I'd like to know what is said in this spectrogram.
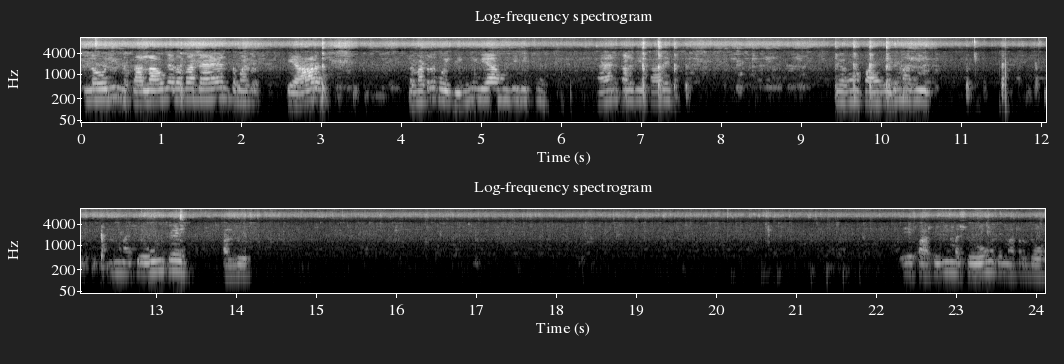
ਲਓ ਜੀ, ਮਸਾਲਾ ਹੋ ਗਿਆ ਤਾਂ ਸਾਡਾ ਐਨ, ਟਮਾਟਰ ਤਿਆਰ। ਟਮਾਟਰ ਕੋਈ ਦਿਖ ਨਹੀਂ ਰਿਹਾ ਹੁਣ ਦੀ ਵਿੱਚ। ਐਨ ਕਲ ਗਏ ਸਾਰੇ। ਤੇ ਹੁਣ ਪਾਉਂਗੇ ਇਹਦੇ ਨਾਲ ਵੀ। ਮਸ਼ਰੂਮ ਤੇ ਆਲੂ। ਇਹ ਪਾਤੀ ਜੀ ਮਸ਼ਰੂਮ ਤੇ ਮਟਰ ਦੋ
